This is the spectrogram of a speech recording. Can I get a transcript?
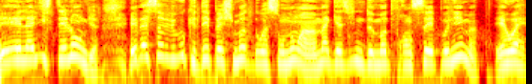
Et la liste est longue. Et ben savez-vous que Dépêche Mode doit son nom à un magazine de mode français éponyme? Et ouais,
